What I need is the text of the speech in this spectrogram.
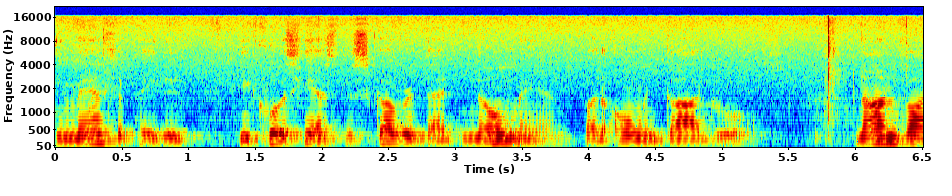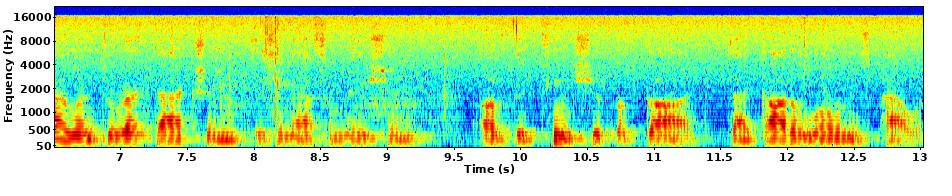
emancipated because he has discovered that no man, but only God rules. Nonviolent direct action is an affirmation of the kingship of God, that God alone is power,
